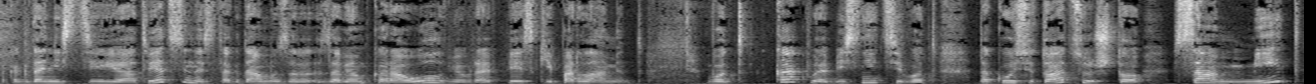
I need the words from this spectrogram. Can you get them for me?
а когда нести ответственность, тогда мы зовем караул в Европейский парламент. Вот как вы объясните вот такую ситуацию, что сам МИД,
